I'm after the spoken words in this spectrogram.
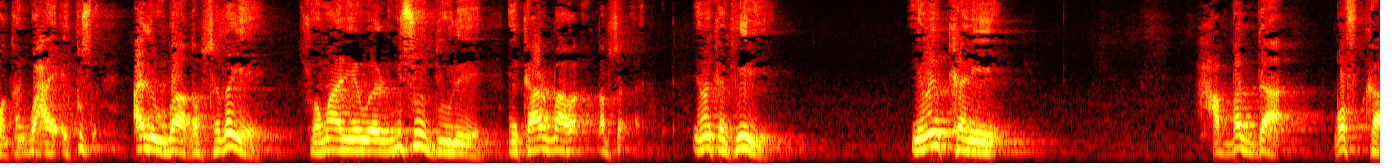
maqan. Waxa ku cadow baa qabsadaye soomaaliya waa lagu soo duuleye inkaar baa qabsa nimankan fiiriya nimankani xabadda qofka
